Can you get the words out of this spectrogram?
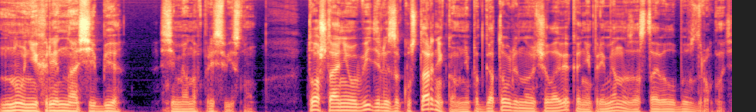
«Ну, ни хрена себе!» — Семенов присвистнул. То, что они увидели за кустарником, неподготовленного человека непременно заставило бы вздрогнуть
